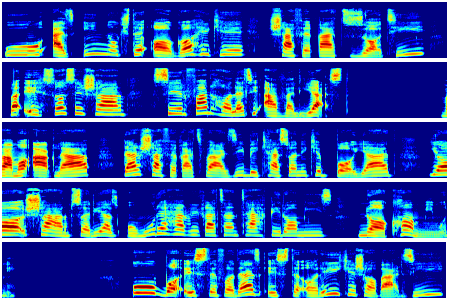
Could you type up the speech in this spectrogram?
او از این نکته آگاهه که شفقت ذاتی و احساس شرم صرفاً حالتی اولیه است. و ما اغلب در شفقت ورزی به کسانی که باید یا شرمساری از امور حقیقتا تحقیرآمیز ناکام میمونیم. او با استفاده از استعاره کشاورزی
